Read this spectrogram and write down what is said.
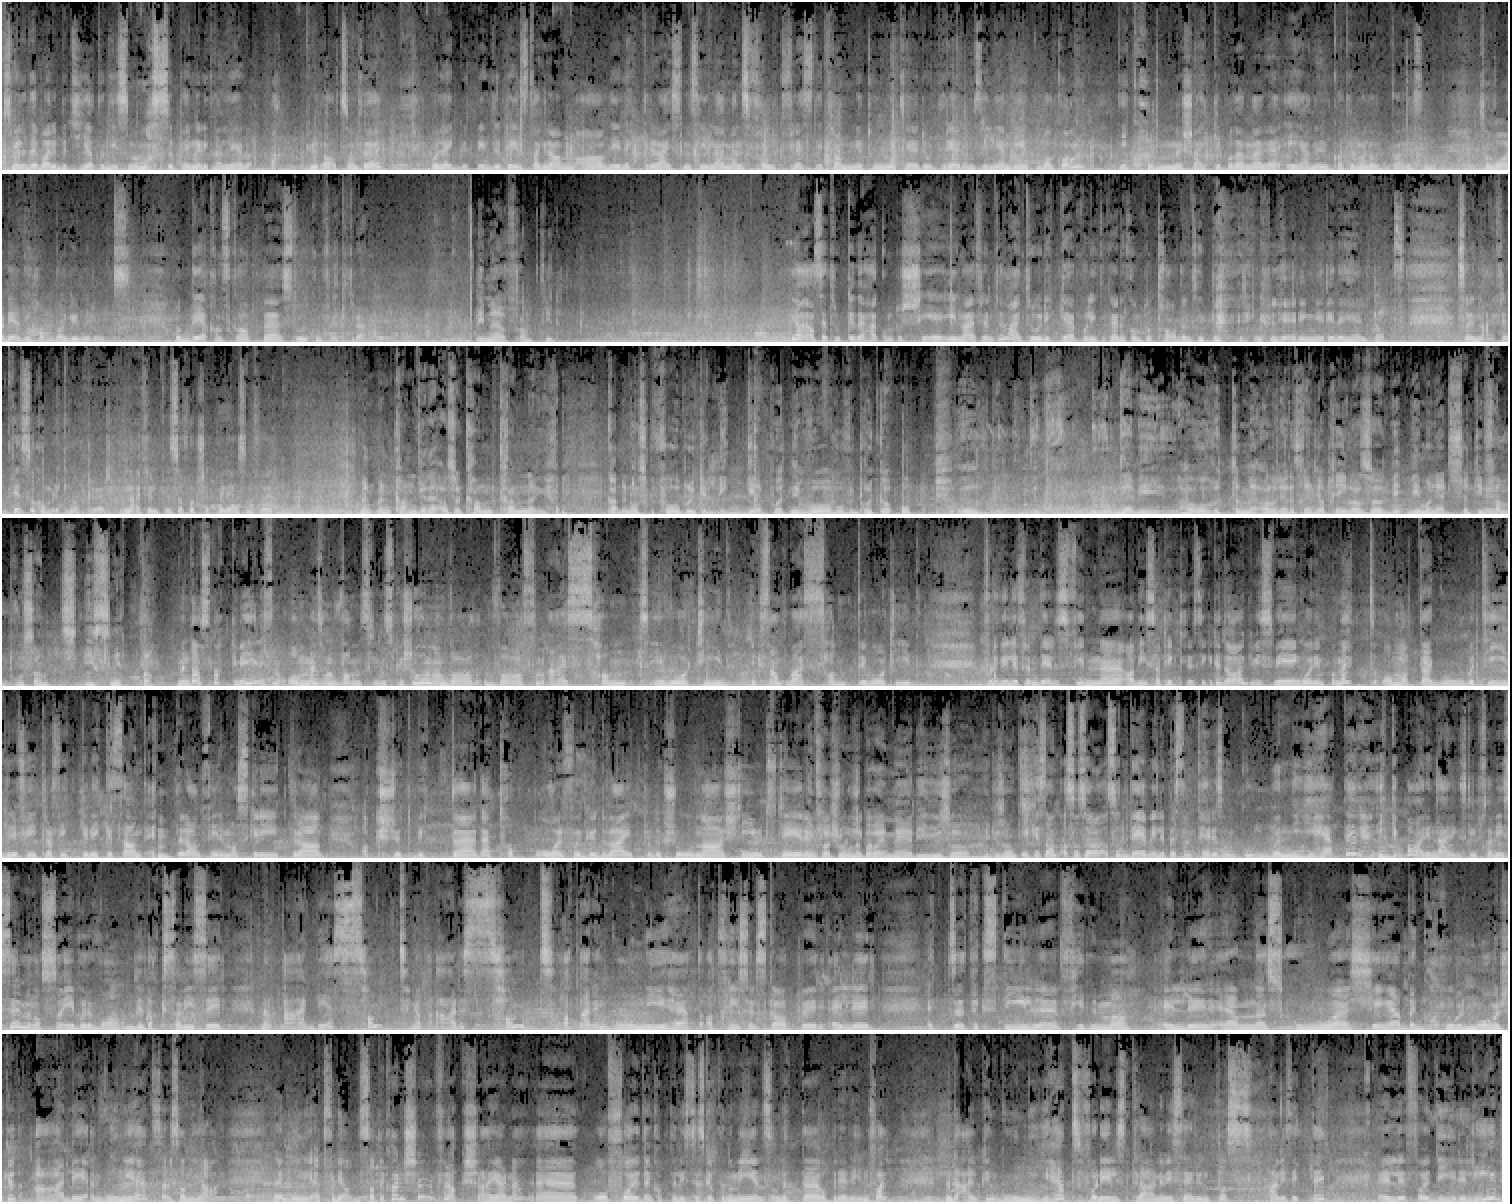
så ville det bare bety at de som har masse penger, de kan leve akkurat som før og legge ut bilder på Instagram av de lekre reisene sine, mens folk flest i trange to- og treroms inne i en by uten balkong, de kommer seg ikke på den der ene uka til Mallorca, liksom, som var det de hadde av gulrot. Og det kan skape stor konflikt, tror jeg. I nær fremtid? Ja, altså Jeg tror ikke det her kommer til å skje i nær fremtid. Jeg tror ikke politikerne kommer til å ta den type reguleringer i det hele tatt. Så i nær fremtid så kommer det ikke noe opprør. I nær fremtid så fortsetter vi å leve som før. Men, men kan vi det? Altså, kan, kan, kan det norske forbruket ligge på et nivå hvor vi bruker opp uh, det vi har å rutte med allerede 3. april? Altså, vi, vi må ned 75% i snitt, da. Men da snakker vi liksom om en sånn vanskelig diskusjon om hva, hva som er sant i vår tid. Ikke sant? Hva er sant i vår tid? For du vil jo fremdeles finne avisartikler, sikkert i dag, hvis vi går inn på nett, om at det er gode tider i flytrafikken. ikke sant? Et eller annet firma skryter av aksjeutbytte, det er toppår for Good weight, produksjon av skiutstyr Inflasjonen er på vei ned i USA, ikke sant? Ikke sant? Altså, så, så det vil jo presenteres som gode nyheter. Ikke bare i næringslivsaviser, men også i våre vanlige dagsaviser. Men er det sant? Er det sant at det er en god nyhet at flyselskaper eller et tekstilfirma eller en skokjede går med overskudd? Er det en god nyhet? Så er det sånn, ja. Det er en god nyhet for de ansatte, kanskje. For aksjeeierne. Eh, og for den kapitalistiske økonomien som dette opererer innenfor. Men det er jo ikke en god nyhet for de trærne vi ser rundt oss her vi sitter. Eller for dyreliv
